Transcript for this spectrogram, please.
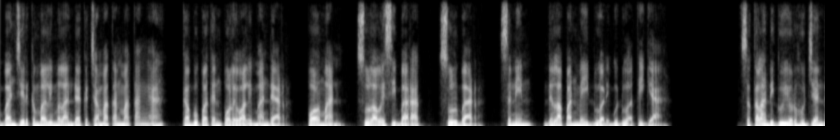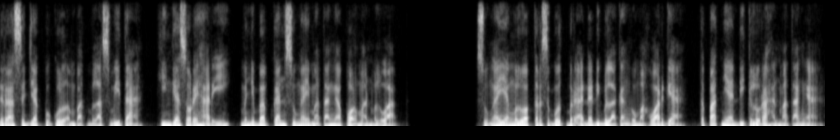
Banjir kembali melanda Kecamatan Matanga, Kabupaten Polewali Mandar, Polman, Sulawesi Barat, Sulbar, Senin, 8 Mei 2023. Setelah diguyur hujan deras sejak pukul 14 Wita, hingga sore hari, menyebabkan sungai Matanga Polman meluap. Sungai yang meluap tersebut berada di belakang rumah warga, tepatnya di Kelurahan Matanga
